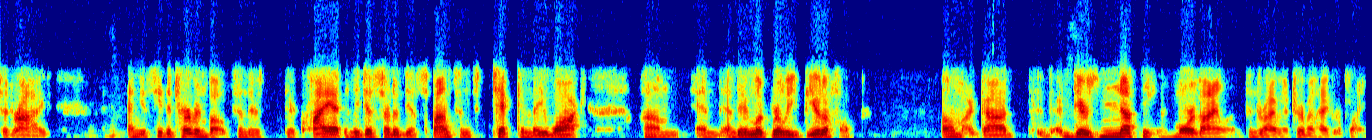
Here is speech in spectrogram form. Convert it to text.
to drive. And you see the turbine boats and they're they're quiet and they just sort of bounce and tick and they walk um, and and they look really beautiful. Oh my God, there's nothing more violent than driving a turbine hydroplane.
